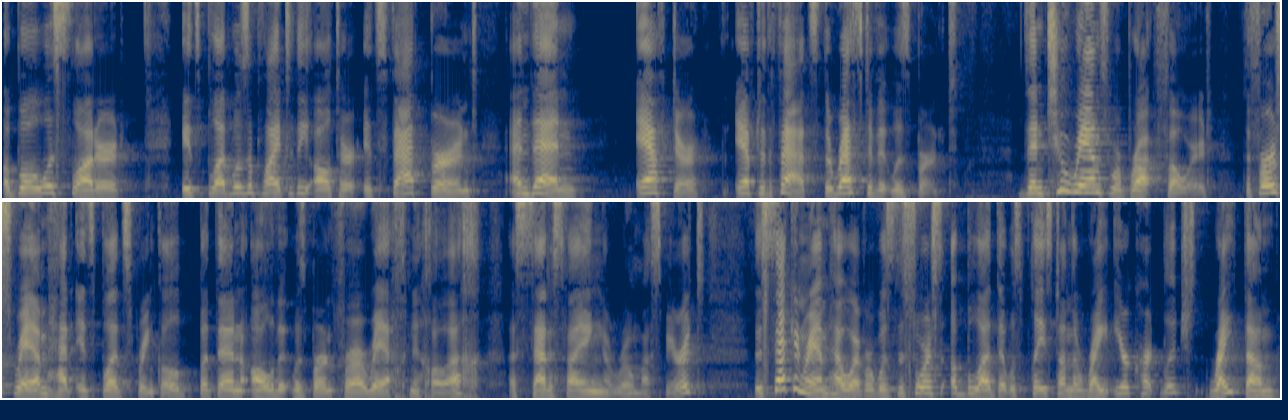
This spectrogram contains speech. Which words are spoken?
A bull was slaughtered, its blood was applied to the altar, its fat burned, and then after after the fats, the rest of it was burnt. Then two rams were brought forward. The first ram had its blood sprinkled, but then all of it was burnt for a reiach nichoach, a satisfying aroma spirit. The second ram, however, was the source of blood that was placed on the right ear cartilage, right thumb,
